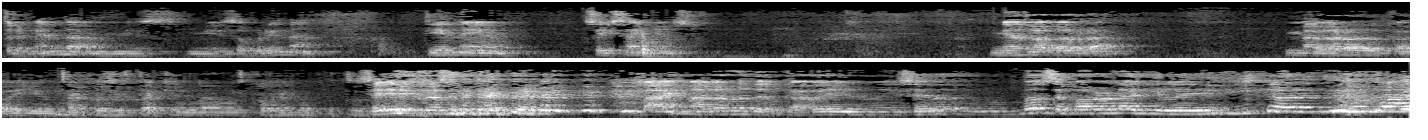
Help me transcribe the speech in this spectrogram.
tremenda mis- mi sobrina. Tiene seis años. Me hace agarrar, me agarra del cabello. Una cosita aquí nada más corriendo por tu Sí, pues, va y me agarra del cabello y me dice, ¿vas a separar el águila? Y dije, hija de tu madre.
